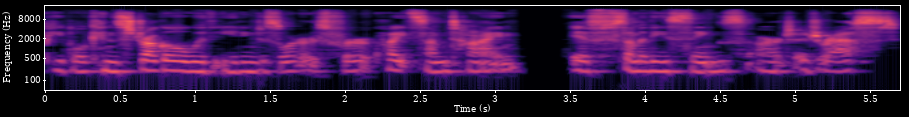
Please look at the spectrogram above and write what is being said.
people can struggle with eating disorders for quite some time if some of these things aren't addressed.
